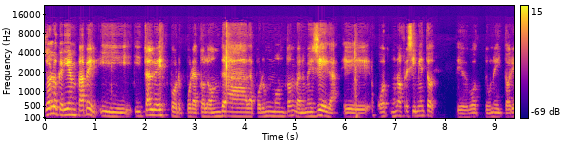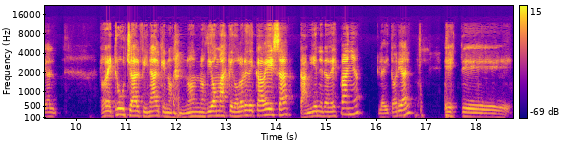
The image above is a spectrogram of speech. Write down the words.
Yo lo quería en papel y, y, tal vez por, por atolondrada, por un montón, bueno, me llega eh, un ofrecimiento de, de, una editorial retrucha al final que nos, no nos dio más que dolores de cabeza, también era de España, la editorial, este,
